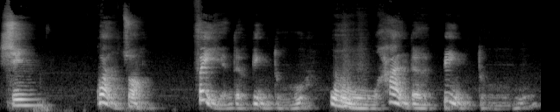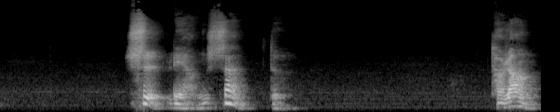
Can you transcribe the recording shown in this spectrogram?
心。冠状肺炎的病毒，武汉的病毒是良善的，它让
